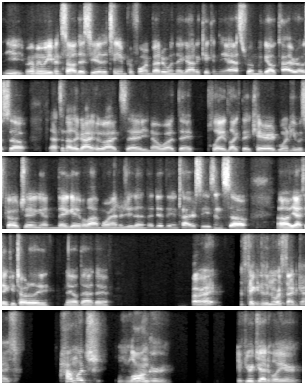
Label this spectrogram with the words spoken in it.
you, I mean, we even saw this year the team performed better when they got a kick in the ass from Miguel Cairo. So that's another guy who I'd say, you know what, they played like they cared when he was coaching, and they gave a lot more energy than they did the entire season. So, uh, yeah, I think you totally nailed that there. All right, let's take it to the north side, guys. how much longer, if you're Jed Hoyer,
